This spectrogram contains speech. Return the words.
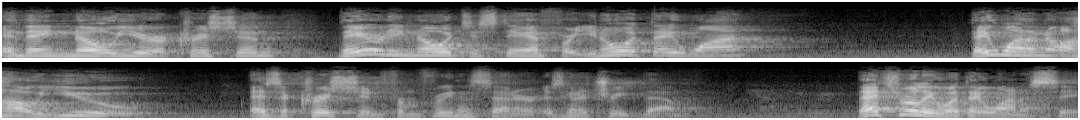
and they know you're a Christian, they already know what you stand for. You know what they want? They want to know how you, as a Christian from Freedom Center, is going to treat them. That's really what they want to see.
